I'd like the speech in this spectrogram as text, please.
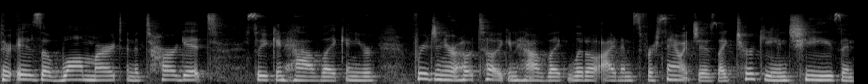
There is a Walmart and a Target, so you can have like in your fridge in your hotel, you can have like little items for sandwiches like turkey and cheese and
